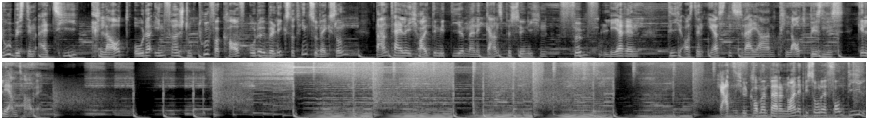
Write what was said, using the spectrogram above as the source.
Du bist im IT, Cloud oder Infrastrukturverkauf oder überlegst dorthin zu wechseln, dann teile ich heute mit dir meine ganz persönlichen fünf Lehren, die ich aus den ersten zwei Jahren Cloud Business gelernt habe. Herzlich willkommen bei einer neuen Episode von Deal,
